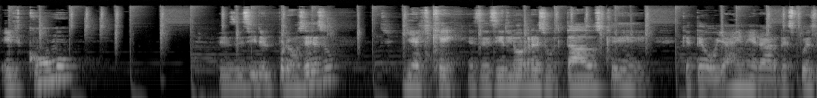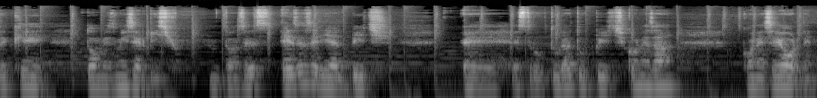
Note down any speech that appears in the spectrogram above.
el cómo, es decir, el proceso, y el qué, es decir, los resultados que, que te voy a generar después de que tomes mi servicio. Entonces, ese sería el pitch. Eh, estructura tu pitch con, esa, con ese orden.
